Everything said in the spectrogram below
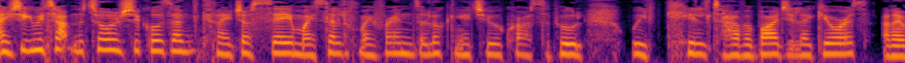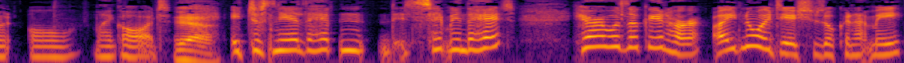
And she gave me a tap on the shoulder. She goes, um, "Can I just say, myself, my friends are looking at you across the pool. We'd kill to have a body like yours." And I went, "Oh my god!" Yeah. It just nailed the head and it just hit me in the head. Here I was looking at her. I had no idea she was looking at me.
